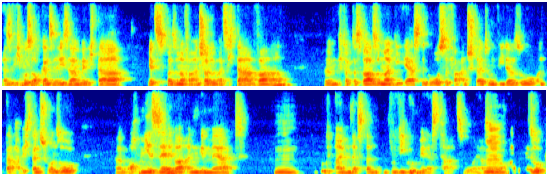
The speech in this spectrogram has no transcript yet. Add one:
also ich muss auch ganz ehrlich sagen, wenn ich da jetzt bei so einer Veranstaltung, als ich da war, ähm, ich glaube, das war so mal die erste große Veranstaltung wieder so, und da habe ich dann schon so ähm, auch mir selber angemerkt, mhm. wie gut einem das dann, wie gut mir das tat. So. Also, mhm. also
